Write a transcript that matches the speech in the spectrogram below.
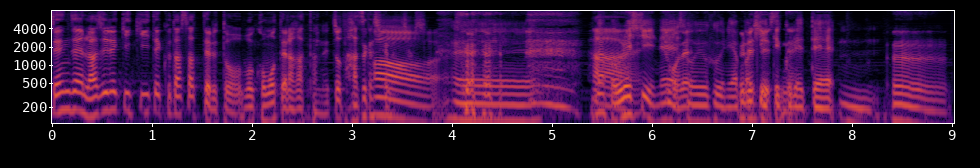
全然ラジ歴聞いてくださってると僕思ってなかったんで、ちょっと恥ずかしくなっちゃいまし なんか嬉しいねはそういうふうにやっぱ聞いてくれて、うん、うん。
